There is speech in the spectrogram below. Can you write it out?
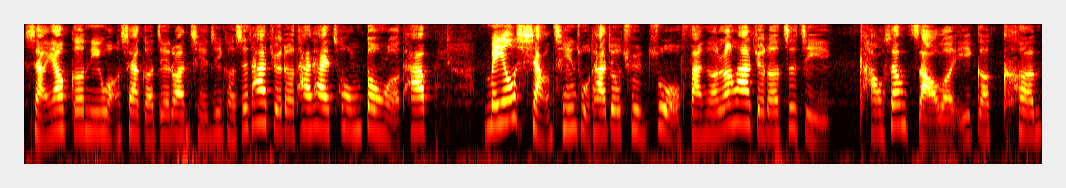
想要跟你往下个阶段前进，可是他觉得他太冲动了，他没有想清楚他就去做，反而让他觉得自己好像找了一个坑，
